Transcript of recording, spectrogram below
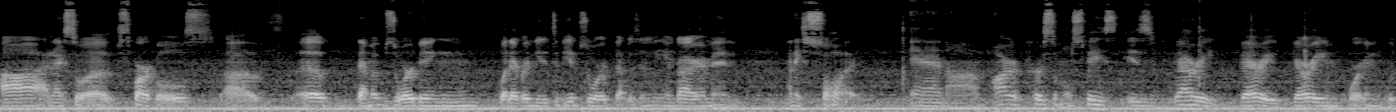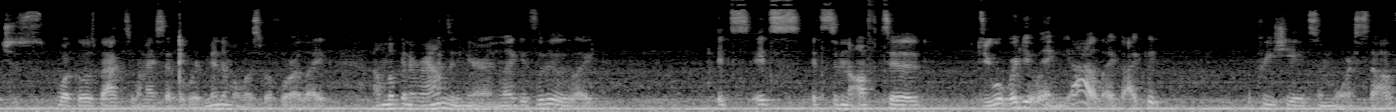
Uh, and I saw sparkles of, of them absorbing whatever needed to be absorbed that was in the environment. And I saw it. And um, our personal space is very, very, very important, which is what goes back to when I said the word minimalist before. Like, I'm looking around in here and like, it's literally like, it's, it's, it's enough to do what we're doing. Yeah, like I could appreciate some more stuff,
